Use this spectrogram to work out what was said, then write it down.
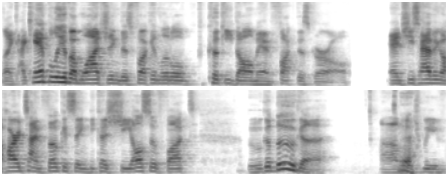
Like, I can't believe I'm watching this fucking little cookie doll man fuck this girl. And she's having a hard time focusing because she also fucked Ooga Booga, um, Yeah. which we've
